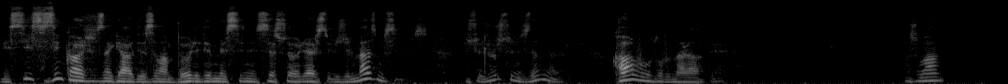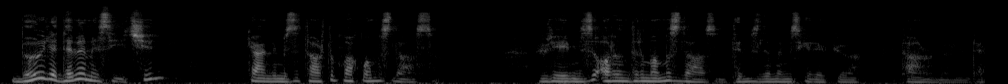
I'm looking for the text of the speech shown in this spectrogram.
Mesih sizin karşınıza geldiği zaman böyle demesini size söylerse üzülmez misiniz? Üzülürsünüz değil mi? Kahrolurum herhalde. O zaman böyle dememesi için kendimizi tartıp bakmamız lazım. Yüreğimizi arındırmamız lazım. Temizlememiz gerekiyor Tanrı'nın önünde.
